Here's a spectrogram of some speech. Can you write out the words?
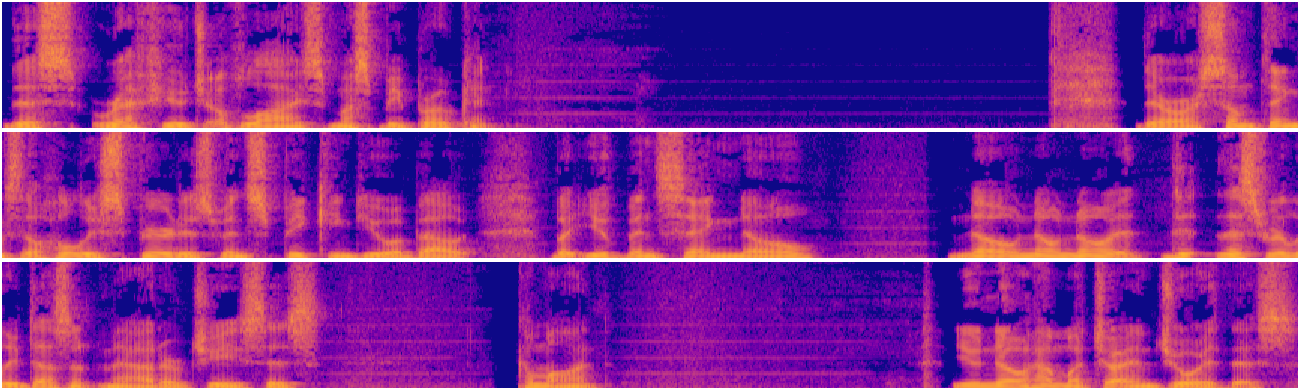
This refuge of lies must be broken. There are some things the Holy Spirit has been speaking to you about, but you've been saying, no, no, no, no, it, th- this really doesn't matter, Jesus. Come on. You know how much I enjoy this.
